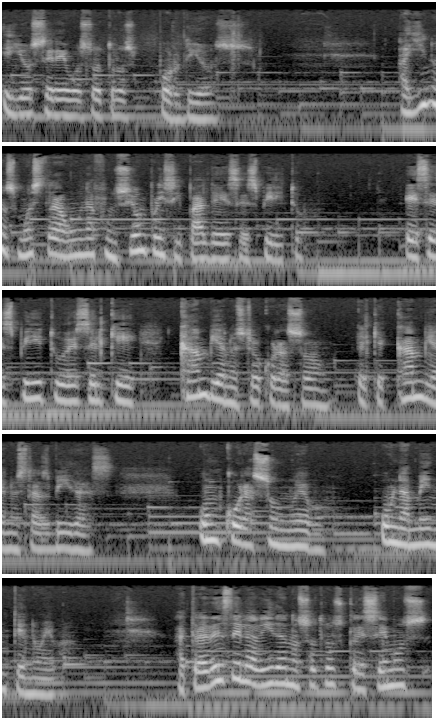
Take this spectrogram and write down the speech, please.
y yo seré vosotros por Dios. Allí nos muestra una función principal de ese espíritu, ese espíritu es el que cambia nuestro corazón, el que cambia nuestras vidas. Un corazón nuevo, una mente nueva. A través de la vida nosotros crecemos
